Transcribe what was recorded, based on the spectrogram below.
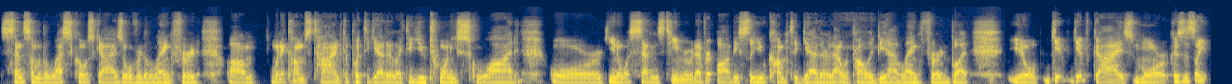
send some of the West Coast guys over to Langford. Um, when it comes time to put together like the U20 squad or, you know, a sevens team or whatever, obviously you come together. That would probably be at Langford, but, you know, give, give guys more because it's like,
